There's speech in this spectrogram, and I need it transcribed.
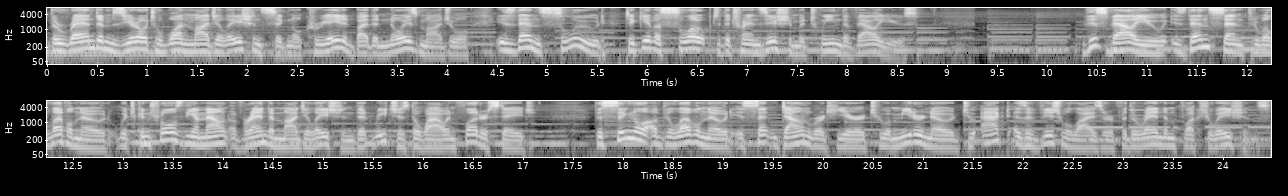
The random 0 to 1 modulation signal created by the noise module is then slewed to give a slope to the transition between the values. This value is then sent through a level node, which controls the amount of random modulation that reaches the wow and flutter stage. The signal of the level node is sent downward here to a meter node to act as a visualizer for the random fluctuations.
